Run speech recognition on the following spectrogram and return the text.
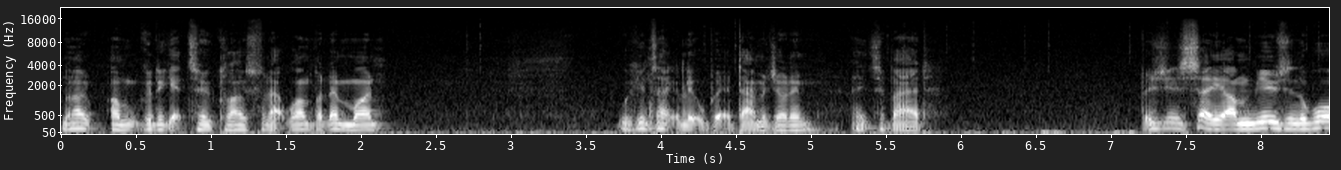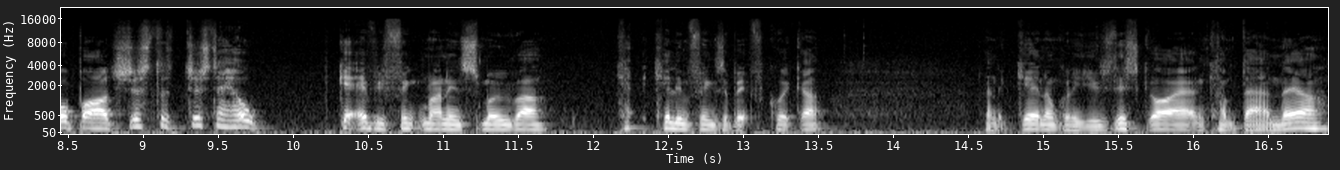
No I'm going to get too close for that one but never mind. We can take a little bit of damage on him. Ain't too bad. But as you can see I'm using the war barge just to just to help get everything running smoother killing things a bit quicker. And again, I'm going to use this guy and come down there.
